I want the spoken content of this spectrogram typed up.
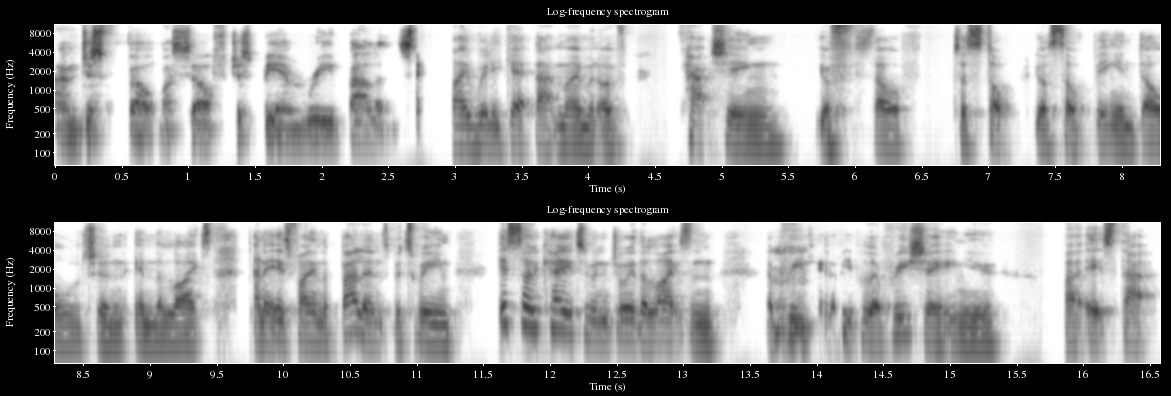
and just felt myself just being rebalanced. I really get that moment of catching yourself to stop yourself being indulged in, in the likes. And it is finding the balance between it's okay to enjoy the likes and appreciate that people appreciating you. Uh, it's that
